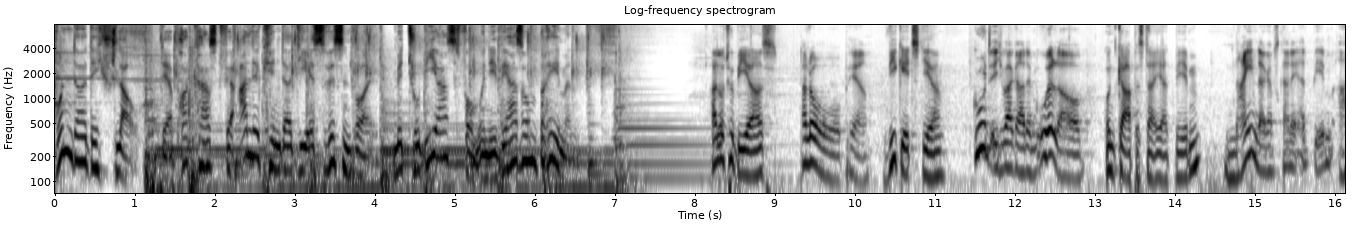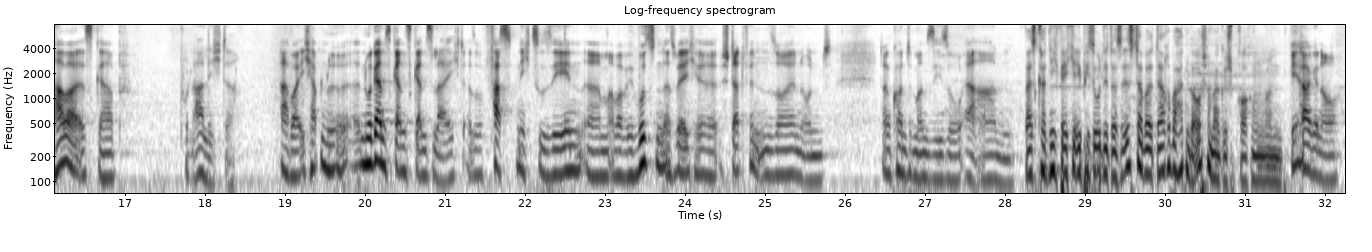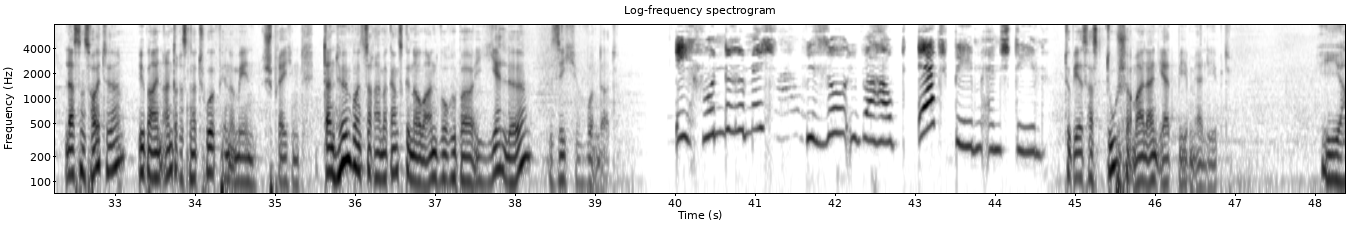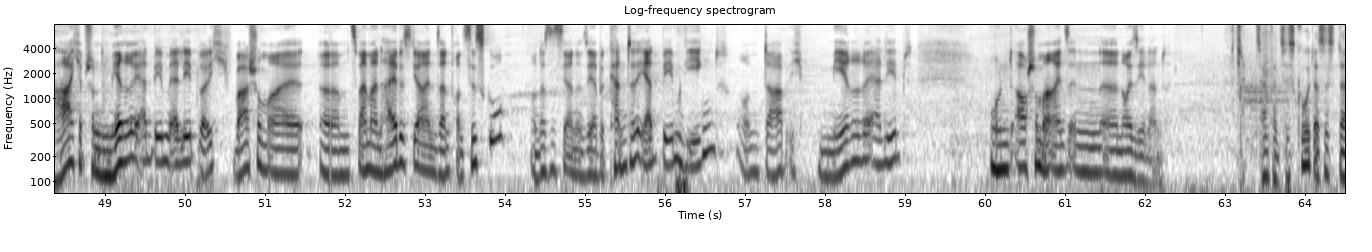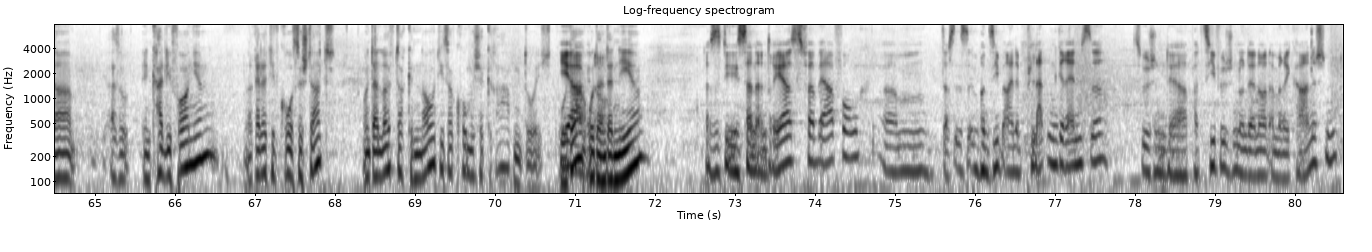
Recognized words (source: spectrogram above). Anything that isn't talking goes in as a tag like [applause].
Wunder dich schlau. Der Podcast für alle Kinder, die es wissen wollen. Mit Tobias vom Universum Bremen. Hallo Tobias. Hallo Per. Wie geht's dir? Gut, ich war gerade im Urlaub. Und gab es da Erdbeben? Nein, da gab es keine Erdbeben, aber es gab Polarlichter. Aber ich habe nur, nur ganz, ganz, ganz leicht, also fast nicht zu sehen. Ähm, aber wir wussten, dass welche stattfinden sollen und dann konnte man sie so erahnen. Ich weiß gerade nicht, welche Episode das ist, aber darüber hatten wir auch schon mal gesprochen. Und ja, genau. Lass uns heute über ein anderes Naturphänomen sprechen. Dann hören wir uns doch einmal ganz genau an, worüber Jelle sich wundert. Ich wundere mich, wieso überhaupt Erdbeben entstehen. Tobias, hast du schon mal ein Erdbeben erlebt? Ja, ich habe schon mehrere Erdbeben erlebt, weil ich war schon mal ähm, zweimal ein halbes Jahr in San Francisco und das ist ja eine sehr bekannte Erdbebengegend und da habe ich mehrere erlebt und auch schon mal eins in äh, Neuseeland. San Francisco, das ist da, also in Kalifornien, eine relativ große Stadt und da läuft doch genau dieser komische Graben durch, oder? Ja, genau. Oder in der Nähe? Das ist die San Andreas-Verwerfung. Ähm, das ist im Prinzip eine Plattengrenze zwischen der pazifischen und der nordamerikanischen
